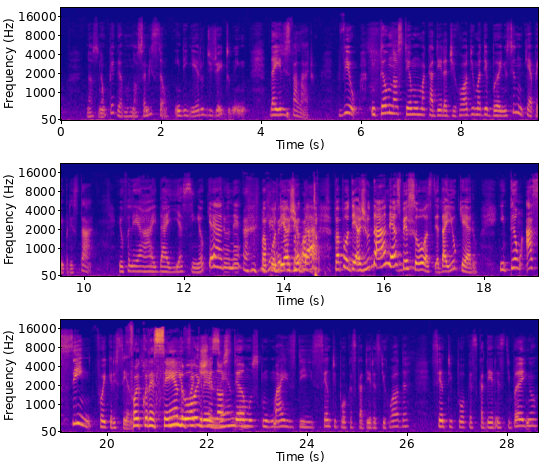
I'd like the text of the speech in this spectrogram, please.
nós não pegamos nossa missão em dinheiro de jeito nenhum. Daí eles falaram, viu? Então nós temos uma cadeira de roda e uma de banho. Você não quer para emprestar? Eu falei, ai, daí assim eu quero, né? Para poder ajudar, para poder ajudar, né, as pessoas. Daí eu quero. Então, assim foi crescendo. Foi crescendo, e foi hoje crescendo. nós estamos com mais de cento e poucas cadeiras de roda, cento e poucas cadeiras de banho,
